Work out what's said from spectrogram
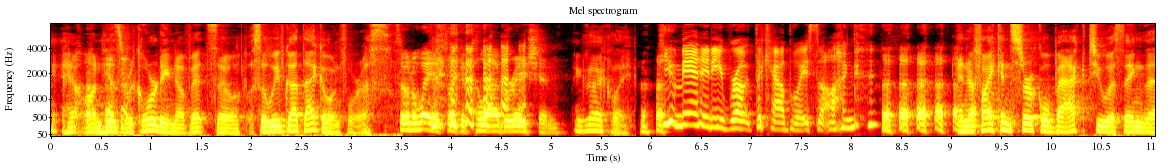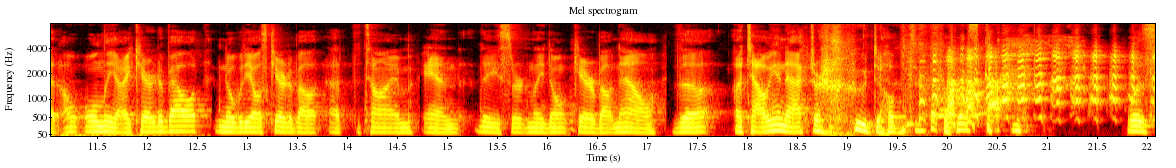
on his recording of it. So, so we've got that going for us. so in a way it's like a collaboration Exactly. Humanity wrote the cowboy song. and if I can circle back to a thing that only I cared about, nobody else cared about at the time, and they certainly don't care about now, the Italian actor who dubbed Forrest Gump was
